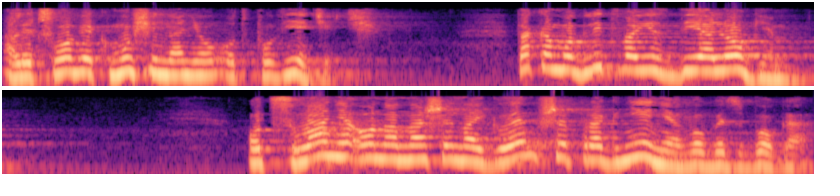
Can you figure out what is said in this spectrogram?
ale człowiek musi na nią odpowiedzieć. Taka modlitwa jest dialogiem Odsłania ona nasze najgłębsze pragnienia wobec Boga,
